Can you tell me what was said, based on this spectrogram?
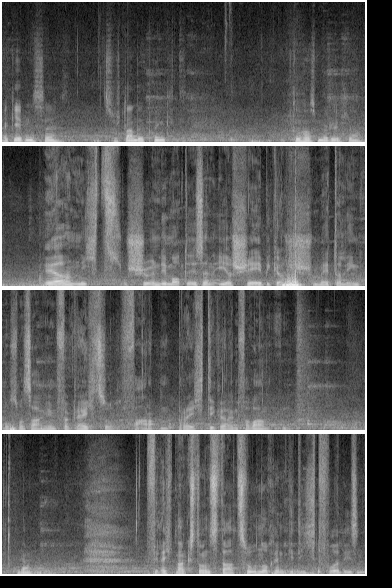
Ergebnisse zustande bringt. Durchaus möglich, ja. Ja, nicht so schön. Die Motte ist ein eher schäbiger Schmetterling, muss man sagen, im Vergleich zu farbenprächtigeren Verwandten. Ja. Vielleicht magst du uns dazu noch ein Gedicht vorlesen?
